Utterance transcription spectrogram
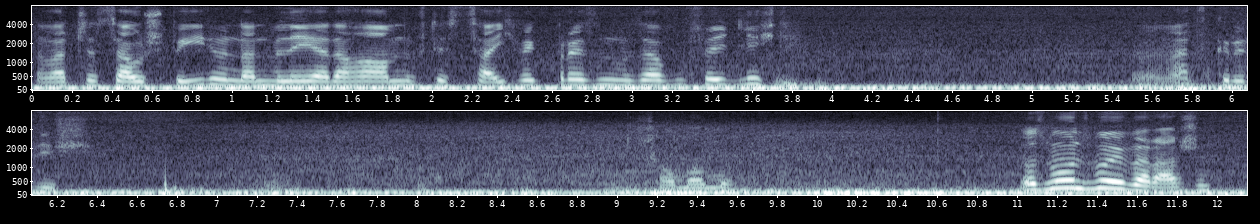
dann wird es schon sau spät und dann will er ja daheim noch das Zeug wegpressen, was auf dem Feld liegt. Dann es kritisch. Schauen wir mal. Lassen wir uns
